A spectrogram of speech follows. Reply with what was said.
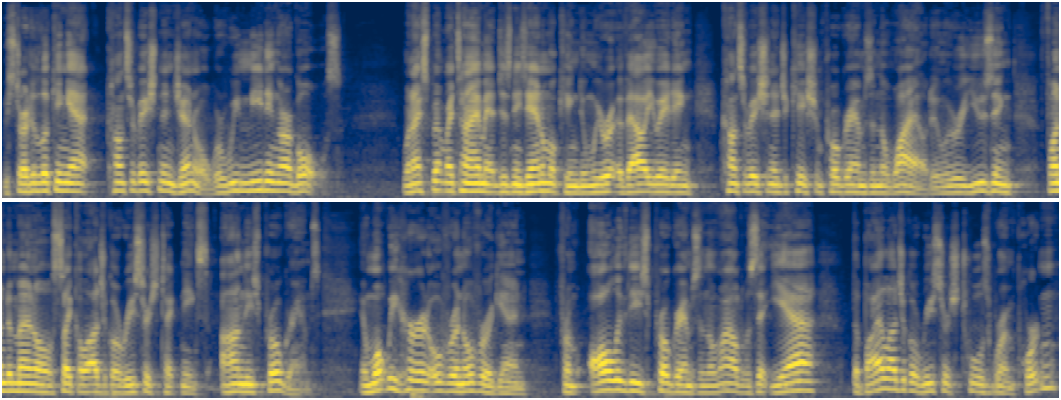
We started looking at conservation in general. Were we meeting our goals? When I spent my time at Disney's Animal Kingdom, we were evaluating conservation education programs in the wild, and we were using fundamental psychological research techniques on these programs. And what we heard over and over again from all of these programs in the wild was that, yeah, the biological research tools were important,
